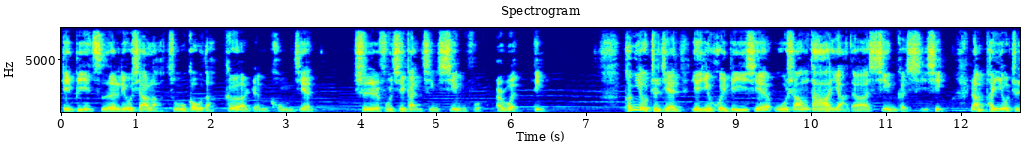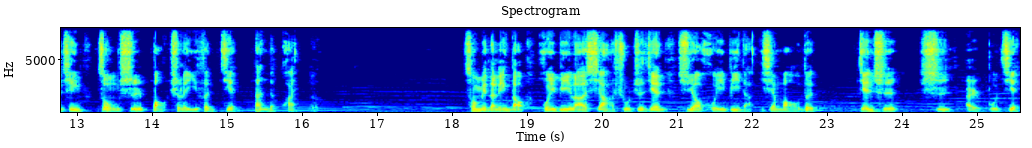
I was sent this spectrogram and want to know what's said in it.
给彼此留下了足够的个人空间，使夫妻感情幸福而稳定。朋友之间也应回避一些无伤大雅的性格习性，让朋友之情总是保持了一份简单的快乐。聪明的领导回避了下属之间需要回避的一些矛盾，坚持视而不见，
